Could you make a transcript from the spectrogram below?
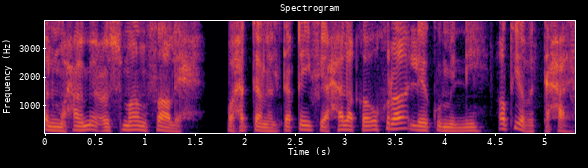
المحامي عثمان صالح وحتى نلتقي في حلقة أخرى لكم مني أطيب التحايا.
